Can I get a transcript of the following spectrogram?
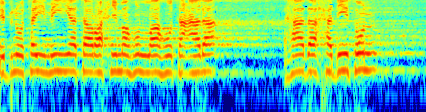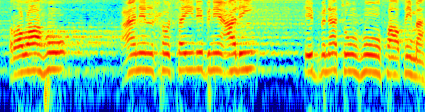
ابن تيمية رحمه الله تعالى هذا حديث رواه عن الحسين بن علي ابنته فاطمة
